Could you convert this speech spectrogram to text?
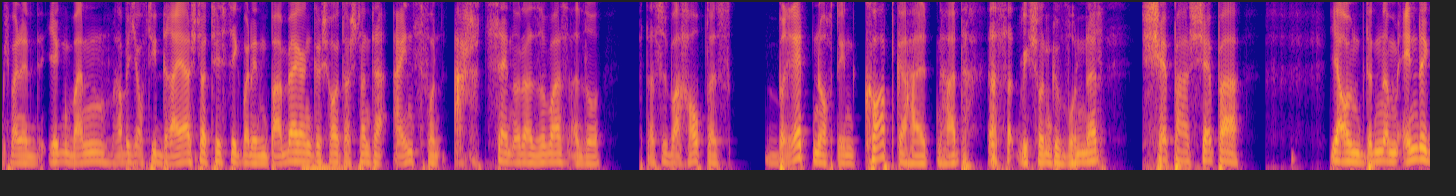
ich meine, irgendwann habe ich auf die Dreierstatistik bei den Bambergern geschaut, da stand da 1 von 18 oder sowas. Also, dass überhaupt das Brett noch den Korb gehalten hat. Das hat mich schon gewundert. Schepper, Schepper. Ja, und dann am Ende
